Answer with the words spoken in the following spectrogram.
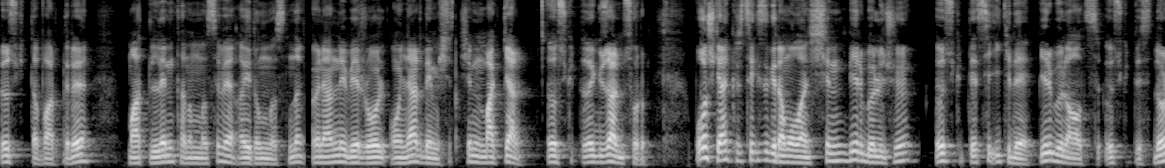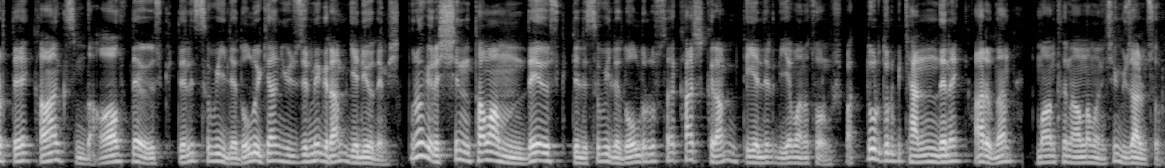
öz kütle farkları maddelerin tanınması ve ayrılmasında önemli bir rol oynar demişiz. Şimdi bak gel öz kütlede güzel bir soru. Boşken 48 gram olan şişenin 1 bölücü öz kütlesi 2D, 1 bölü 6'sı öz kütlesi 4D, kalan kısmında 6D öz kütleli sıvı ile doluyken 120 gram geliyor demiş. Buna göre şişenin tamamını D öz kütleli sıvı ile doldurursa kaç gram gelir diye bana sormuş. Bak dur dur bir kendin dene. Harbiden mantığını anlaman için güzel bir soru.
